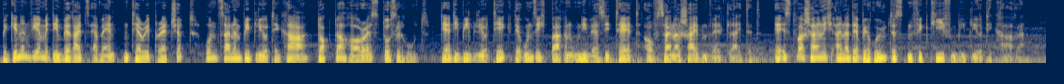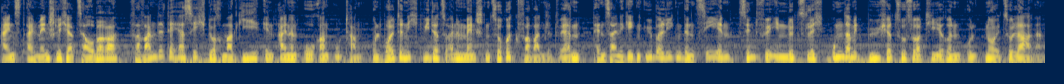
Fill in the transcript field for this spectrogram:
Beginnen wir mit dem bereits erwähnten Terry Pratchett und seinem Bibliothekar Dr. Horace Dusselhut, der die Bibliothek der unsichtbaren Universität auf seiner Scheibenwelt leitet. Er ist wahrscheinlich einer der berühmtesten fiktiven Bibliothekare. Einst ein menschlicher Zauberer, verwandelte er sich durch Magie in einen Orang-Utang und wollte nicht wieder zu einem Menschen zurückverwandelt werden, denn seine gegenüberliegenden Zehen sind für ihn nützlich, um damit Bücher zu sortieren und neu zu lagern.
